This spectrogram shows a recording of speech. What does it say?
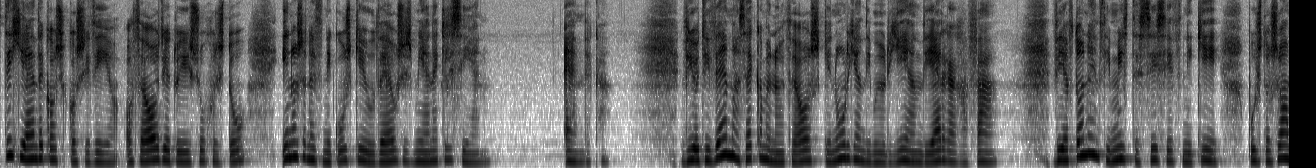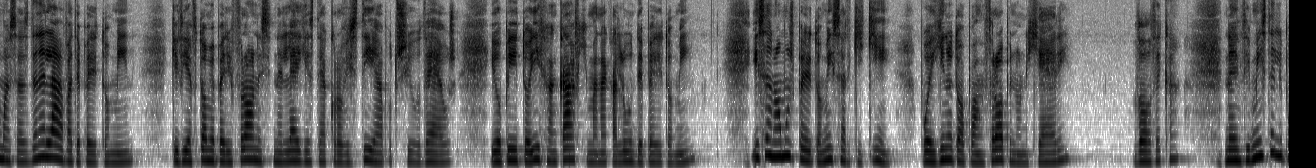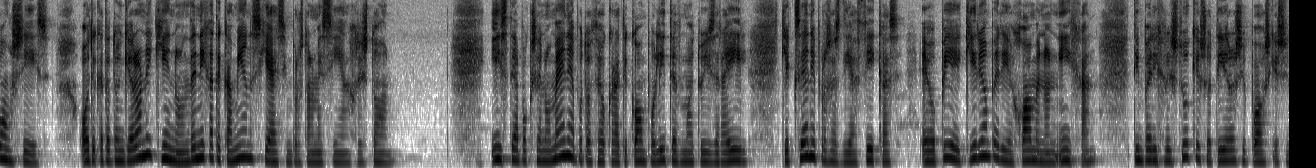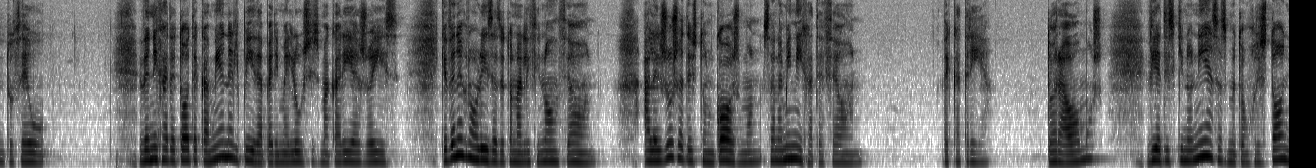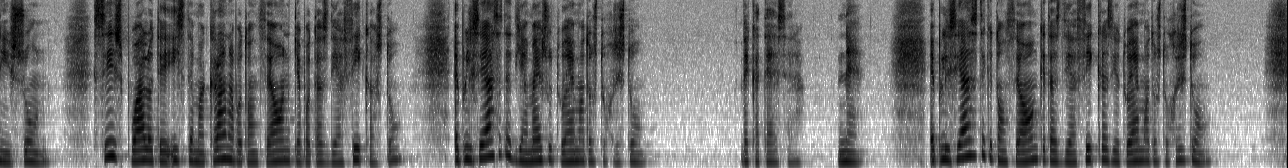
Στοίχη 11-22 Ο Θεός για του Ιησού Χριστού είναι ως εθνικούς και Ιουδαίους εις μίαν εκκλησίαν. 11. Διότι δε μας έκαμεν ο Θεός καινούριαν δημιουργίαν διέργα αγαθά, δι' αυτό να ενθυμίστε εσείς οι εθνικοί που στο σώμα σας δεν ελάβατε περιτομήν και δι' αυτό με περιφρόνηση ελέγεστε ακροβιστία από τους Ιουδαίους οι οποίοι το είχαν κάφημα να καλούνται περιτομή, ήσαν όμως περιτομή σαρκική που εγίνεται από ανθρώπινον χέρι 12. Να ενθυμίστε λοιπόν εσείς ότι κατά τον καιρόν εκείνων δεν είχατε καμία σχέση προς τον Μεσσίαν Χριστόν. Είστε αποξενωμένοι από το θεοκρατικό πολίτευμα του Ισραήλ και ξένοι προς σας διαθήκας, οι οποίοι κύριων περιεχόμενων είχαν την περί Χριστού και σωτήρος υπόσχεση του Θεού. Δεν είχατε τότε καμία ελπίδα περιμελούσης μακαρίας ζωής και δεν εγνωρίζατε τον αληθινόν Θεόν, αλλά ζούσατε στον κόσμο σαν να μην είχατε Θεόν. 13. Τώρα όμως, δια της κοινωνίας σας με τον Χριστόν Ιησούν, σεις που άλλοτε είστε μακράν από τον Θεόν και από τας διαθήκας Του, επλησιάσατε διαμέσου του αίματος του Χριστού. 14. Ναι, επλησιάσατε και τον Θεόν και τας διαθήκας δια του αίματος του Χριστού.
